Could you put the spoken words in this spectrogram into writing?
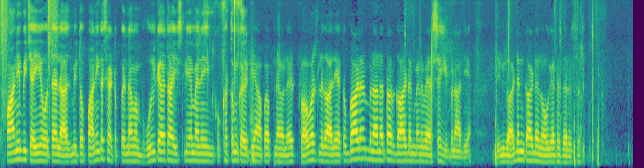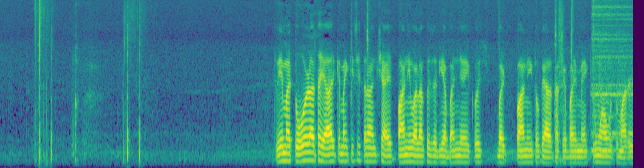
पानी भी चाहिए होता है लाजमी। तो पानी का सेटअप करना मैं भूल गया था, इसलिए मैंने इनको ख़त्म करके यहाँ पर अपने वाले फ्लावर्स लगा लिया तो गार्डन बनाना था और गार्डन मैंने वैसे ही बना दिया। दिन गार्डन गार्डन हो गया था दरअसल। तो ये मैं तोड़ रहा था यार कि मैं किसी तरह शायद पानी वाला कोई ज़रिया बन जाए कुछ बट पानी तो कह रहा था कि भाई मैं क्यों आऊँ तुम्हारे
